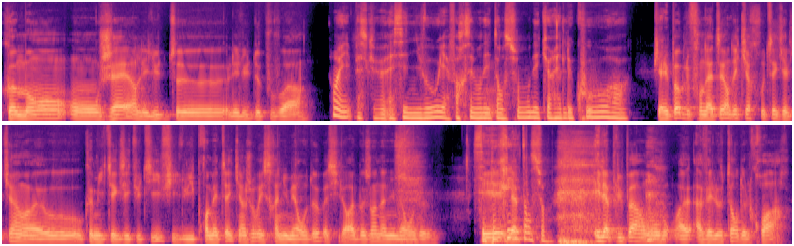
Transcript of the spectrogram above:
comment on gère les luttes, les luttes de pouvoir? Oui, parce qu'à ces niveaux, il y a forcément des tensions, des querelles de cours. Puis à l'époque, le fondateur, dès qu'il recrutait quelqu'un euh, au comité exécutif, il lui promettait qu'un jour il serait numéro 2 parce qu'il aurait besoin d'un numéro 2. Ça peut créer des tensions. Et la plupart avaient le tort de le croire.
